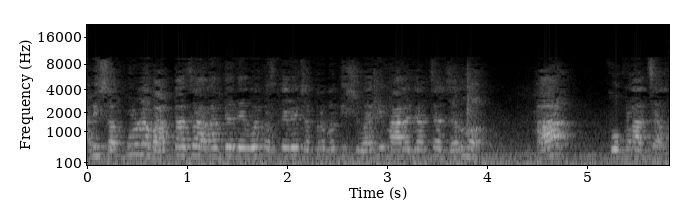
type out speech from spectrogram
आणि संपूर्ण भारताचा आराध्य दैवत असलेले छत्रपती शिवाजी महाराजांचा जन्म हा कोकणात झाला.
